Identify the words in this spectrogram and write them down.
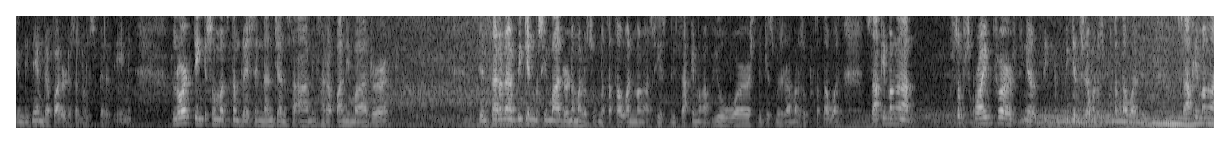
In the name of the Father, the Son, Holy Spirit. Amen. Lord, thank you so much ng blessing nandyan sa aming harapan ni Mother. Then sana na bigyan mo si Mother na malusog na katawan mga sis din sa aking mga viewers, bigyan mo sila malusog na katawan. Sa aking mga subscriber, tingnan, bigyan mo sila malusog na katawan. Sa aking mga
